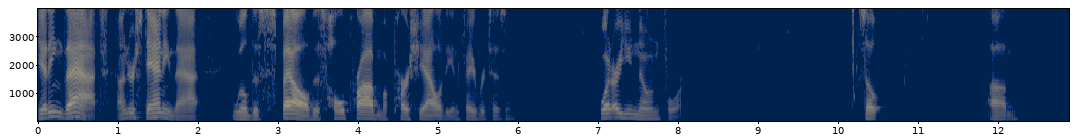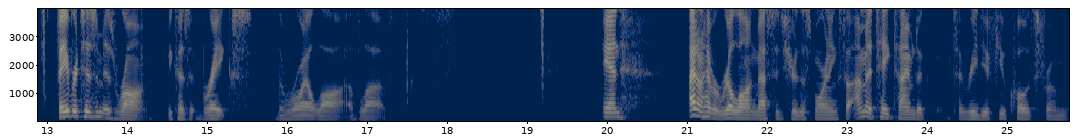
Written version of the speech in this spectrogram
getting that, understanding that, will dispel this whole problem of partiality and favoritism. What are you known for? So, um, favoritism is wrong because it breaks the royal law of love. And I don't have a real long message here this morning, so I'm going to take time to, to read you a few quotes from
